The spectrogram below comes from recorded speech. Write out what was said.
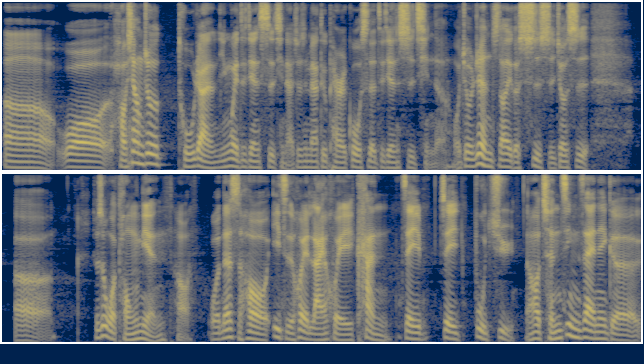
呃，我好像就突然因为这件事情呢，就是 Matthew Perry 过世的这件事情呢，我就认知到一个事实，就是呃，就是我童年好。我那时候一直会来回看这这部剧，然后沉浸在那个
